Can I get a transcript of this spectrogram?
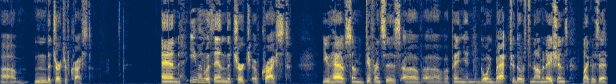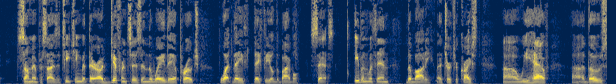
um, the Church of Christ. And even within the Church of Christ, you have some differences of, of opinion going back to those denominations. Like I said, some emphasize the teaching, but there are differences in the way they approach what they, they feel the Bible says. Even within the body, the Church of Christ, uh, we have uh, those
